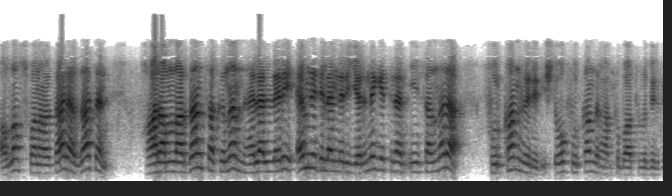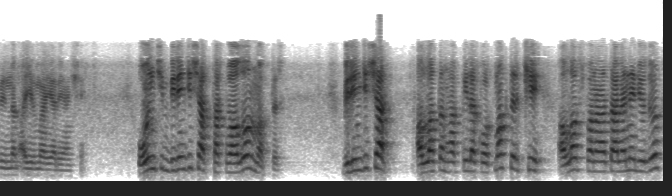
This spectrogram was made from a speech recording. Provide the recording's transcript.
Allah subhanahu ve teala zaten haramlardan sakınan, helalleri, emredilenleri yerine getiren insanlara Furkan verir. İşte o Furkandır hakkı batılı birbirinden ayırmaya yarayan şey. Onun için birinci şart takvalı olmaktır. Birinci şart Allah'tan hakkıyla korkmaktır ki Allah subhanahu teala ne diyordu?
